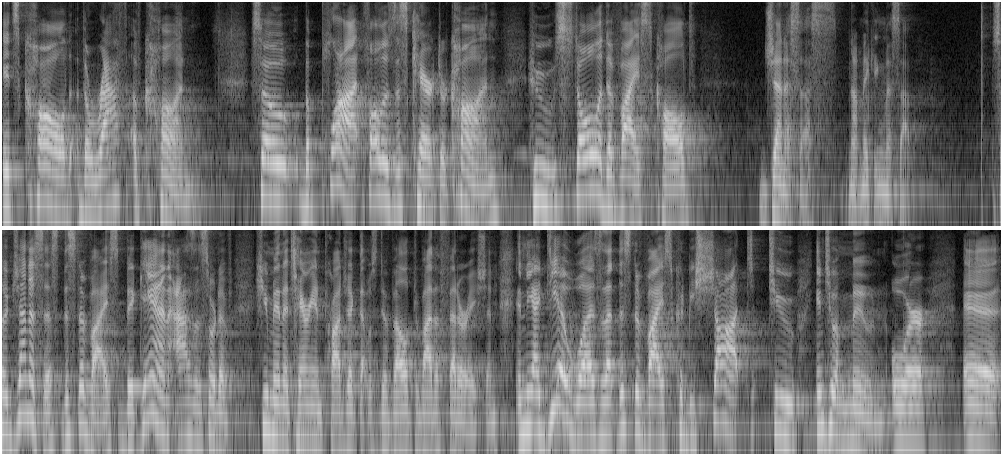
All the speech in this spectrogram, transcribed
It's called The Wrath of Khan. So the plot follows this character, Khan, who stole a device called Genesis. Not making this up. So, Genesis, this device, began as a sort of humanitarian project that was developed by the Federation. And the idea was that this device could be shot to, into a moon or a,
